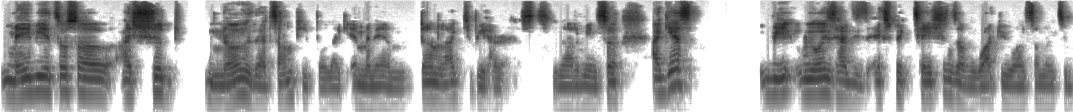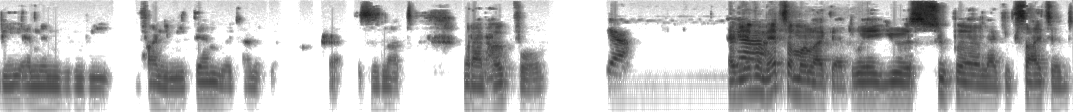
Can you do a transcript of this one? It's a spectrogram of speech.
maybe it's also I should know that some people like Eminem don't like to be harassed. You know what I mean? So I guess we we always have these expectations of what we want someone to be, and then when we finally meet them, we're kind of like, crap, this is not what I'd hoped for. Yeah. Have you ever met someone like that where you were super like excited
